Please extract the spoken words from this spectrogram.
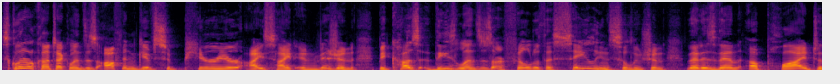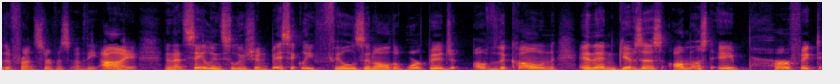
Scleral contact lenses often give superior eyesight and vision because these lenses are filled with a saline solution that is then applied to the front surface of the eye. And that saline solution basically fills in all the warpage of the cone and then gives us almost a perfect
